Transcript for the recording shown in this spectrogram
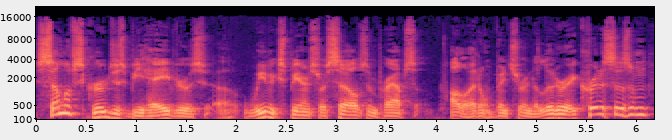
some of Scrooge's behaviors uh, we've experienced ourselves, and perhaps, although I don't venture into literary criticism,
